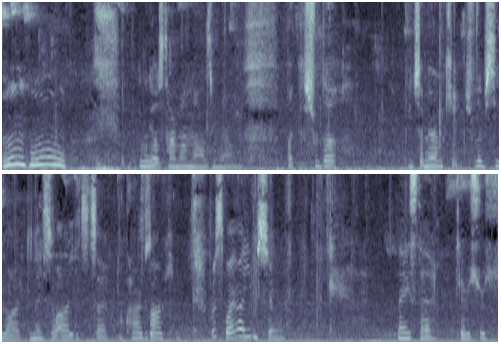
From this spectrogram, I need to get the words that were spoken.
Hı hı. Bunu göstermem lazım ya. Bak şurada geçemiyorum ki. Şurada bir şey var. Güneş ve ay iç içe. O kadar güzel ki. Burası bayağı iyiymiş ya. Neyse. Görüşürüz.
